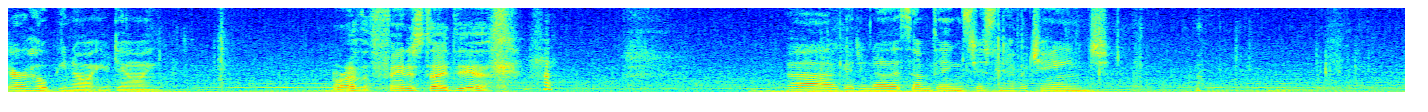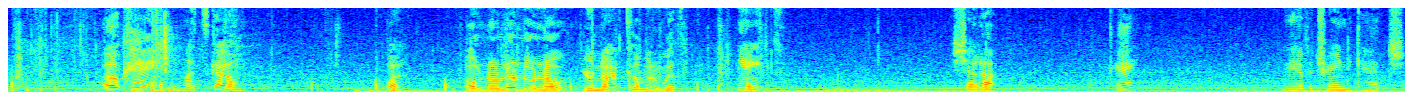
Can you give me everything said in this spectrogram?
Sure hope you know what you're doing. I don't have the faintest idea. Ah, good to know that some things just never change. okay, let's go. What? Oh, no, no, no, no. You're not coming with me. Nate, shut up. okay? We have a train to catch.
